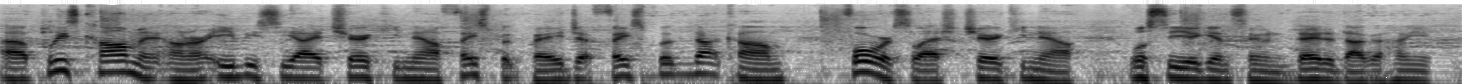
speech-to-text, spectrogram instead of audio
uh, please comment on our EBCI Cherokee Now Facebook page at facebook.com forward slash Cherokee Now. We'll see you again soon. Data Dagahunyu.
